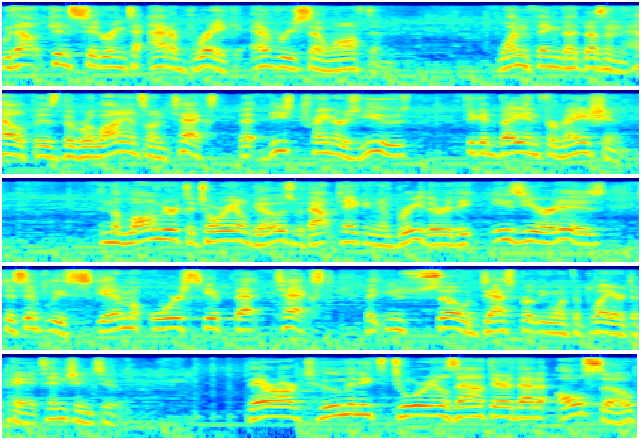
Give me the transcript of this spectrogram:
without considering to add a break every so often. One thing that doesn't help is the reliance on text that these trainers use to convey information. And the longer a tutorial goes without taking a breather, the easier it is to simply skim or skip that text that you so desperately want the player to pay attention to. There are too many tutorials out there that also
